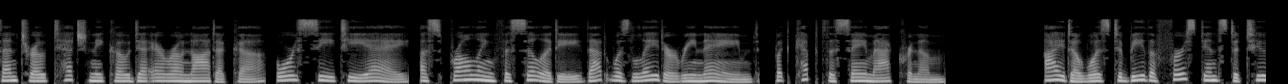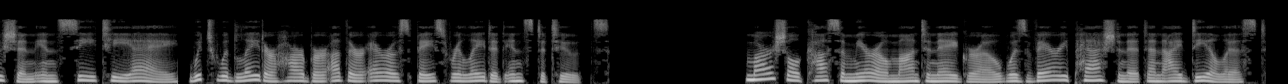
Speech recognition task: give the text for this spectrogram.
Centro Técnico de Aeronáutica, or CTA, a sprawling facility that was later renamed, but kept the same acronym. ITA was to be the first institution in CTA, which would later harbor other aerospace-related institutes. Marshal Casimiro Montenegro was very passionate and idealist,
